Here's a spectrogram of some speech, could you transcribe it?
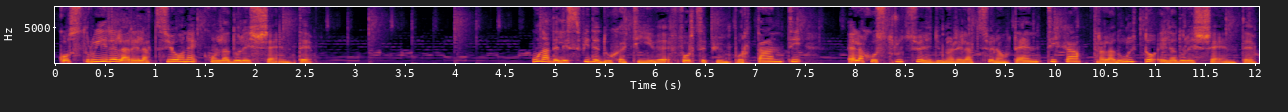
Costruire la relazione con l'adolescente. Una delle sfide educative, forse più importanti, è la costruzione di una relazione autentica tra l'adulto e l'adolescente.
